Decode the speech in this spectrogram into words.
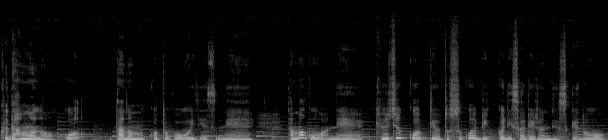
果物を頼むことが多いですね。卵はね90個っていうとすごいびっくりされるんですけど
